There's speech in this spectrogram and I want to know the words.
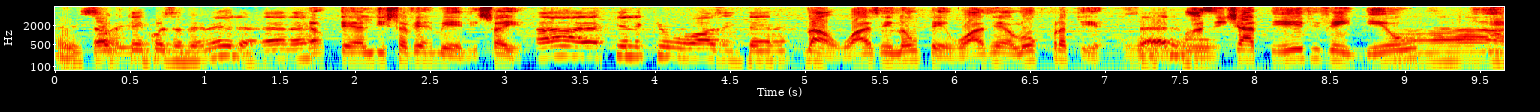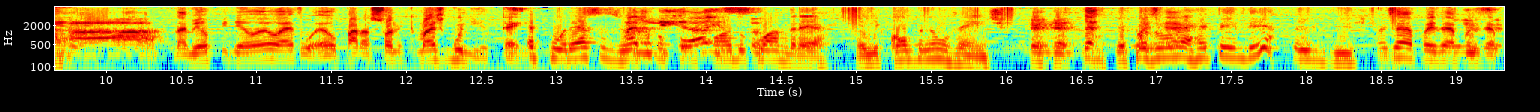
É isso É o que tem coisa vermelha? É, né? É o que tem a lista vermelha, isso aí. Ah, é aquele que o Ozen tem, né? Não, o Asen não tem. O Asen é louco pra ter. Sério? O Asen já teve, vendeu. Ah, Ah, Na minha opinião, é o, é o Panasonic mais bonito, tem. É por essas vezes que eu concordo com o André. Ele compra e não vende. Depois eu vou me arrepender, ele diz. Pois é, pois é, pois é. e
